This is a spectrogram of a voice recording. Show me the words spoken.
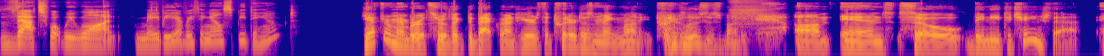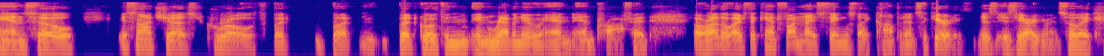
That's what we want. Maybe everything else be damned? You have to remember, it's sort of like the background here is that Twitter doesn't make money. Twitter loses money. Um, and so they need to change that. And so it's not just growth, but but but growth in, in revenue and and profit, or otherwise they can't fund nice things like competent security. Is is the argument? So like.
